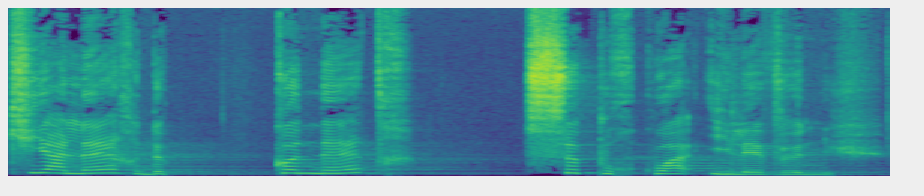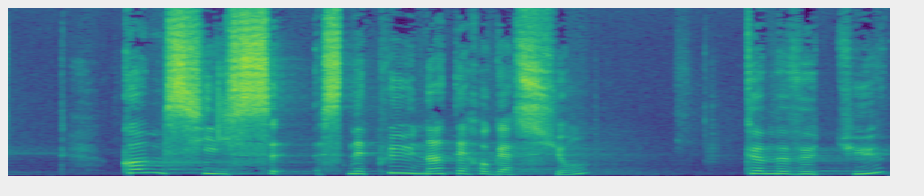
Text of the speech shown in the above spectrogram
qui a l'air de connaître pourquoi il est venu, comme si ce n'est plus une interrogation, que me veux-tu?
